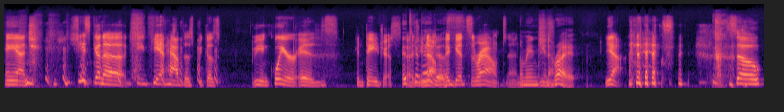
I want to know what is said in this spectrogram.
and she's gonna she can't have this because being queer is contagious. It's as you know. contagious. It gets around. And, I mean, you she's know, right. Yeah. so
